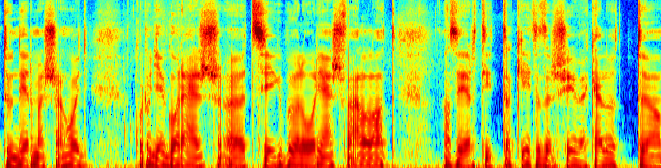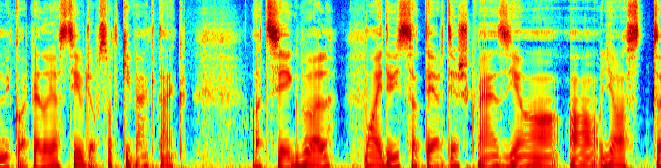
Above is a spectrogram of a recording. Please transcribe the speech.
tűnérmese, hogy akkor ugye garázs cégből óriás vállalat, azért itt a 2000-es évek előtt, amikor például a Steve Jobsot kivágták a cégből, majd visszatért, és kvázi a, a, ugye azt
